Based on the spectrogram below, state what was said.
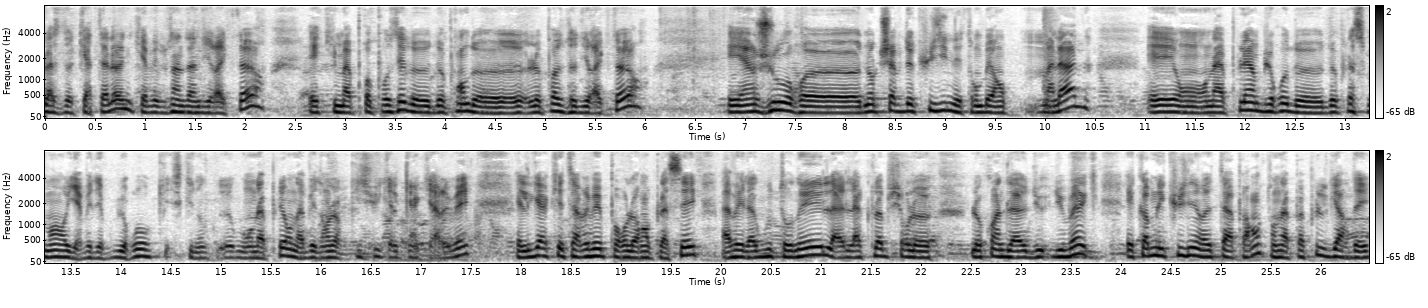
place de Catalogne qui avait besoin d'un directeur et qui m'a proposé de, prendre le poste de directeur. Et un jour, euh, notre chef de cuisine est tombé en malade et on, a appelé un bureau de, placement. Il y avait des bureaux où on appelait, on avait dans leur qui suit quelqu'un qui arrivait. Et le gars qui est arrivé pour le remplacer avait la goutte au nez, la, la clope sur le, coin du, du, bec. Et comme les cuisinières étaient apparentes, on n'a pas pu le garder.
